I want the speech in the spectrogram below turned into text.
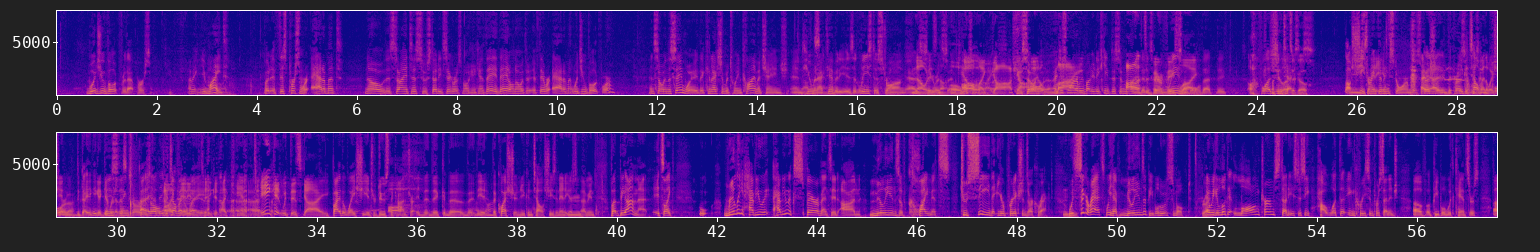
Would you vote for that person? I mean, you might, but if this person were adamant, no, the scientists who studied cigarette smoking and cancer, they, they don't know what if they were adamant, would you vote for them? And so, in the same way, the connection between climate change and human activity is at least as strong as no, cigarettes and Oh, cancer. oh my gosh. And so I, I just want everybody to keep this in Oh, mind that's that it's very reasonable lie. that the floods She in lets it go. Texas, Oh, she's strengthening storms, I mean, especially uh, the president You can tell by the way Florida. she. The you could get These rid of this. things are a result You can tell I by the can't way. take it. I can't take it with this guy. By the way, she introduced the Oh. contract, the the, the, the, the the question. You can tell she's an idiot. Mm. I mean, but beyond that, it's like, really, have you have you experimented on millions of climates to see that your predictions are correct? With cigarettes, we have millions of people who have smoked, Mm-hmm. Right. and we can look at long-term studies to see how what the increase in percentage of, of people with cancers uh,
